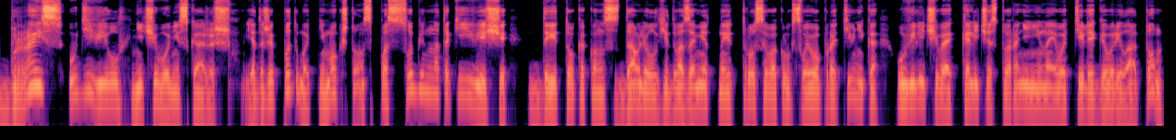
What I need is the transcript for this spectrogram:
Брайс удивил, ничего не скажешь. Я даже подумать не мог, что он способен на такие вещи. Да и то, как он сдавливал едва заметные тросы вокруг своего противника, увеличивая количество ранений на его теле, говорило о том,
